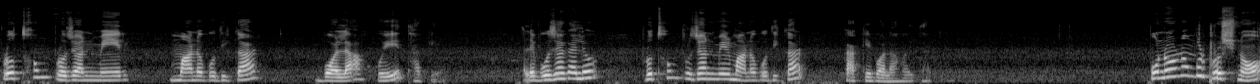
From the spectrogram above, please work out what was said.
প্রথম প্রজন্মের মানবাধিকার বলা হয়ে থাকে। তাহলে বোঝা গেল প্রথম প্রজন্মের মানবাধিকার কাকে বলা হয়ে থাকে? পনেরো নম্বর প্রশ্ন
